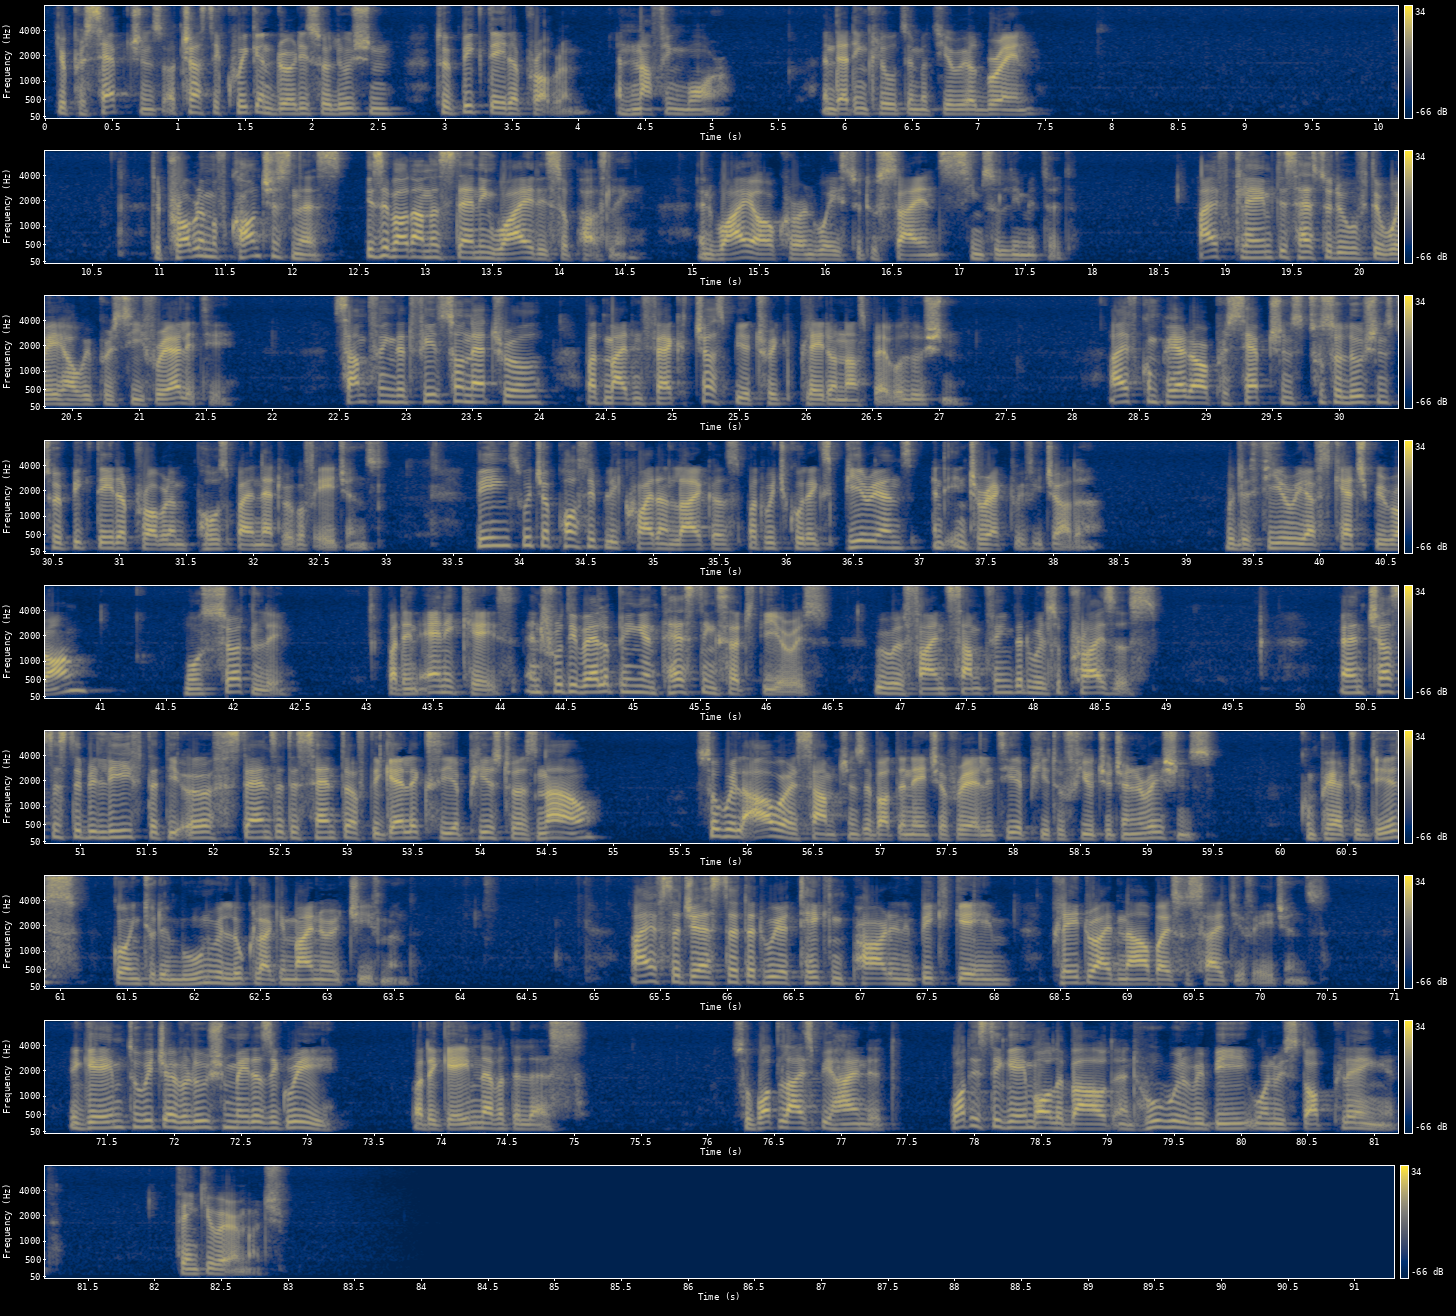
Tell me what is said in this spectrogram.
Your perceptions are just a quick and dirty solution to a big data problem and nothing more and that includes the material brain. The problem of consciousness is about understanding why it is so puzzling and why our current ways to do science seem so limited. I've claimed this has to do with the way how we perceive reality. Something that feels so natural, but might in fact just be a trick played on us by evolution. I've compared our perceptions to solutions to a big data problem posed by a network of agents beings which are possibly quite unlike us, but which could experience and interact with each other. Will the theory I've sketched be wrong? Most certainly. But in any case, and through developing and testing such theories, we will find something that will surprise us. And just as the belief that the Earth stands at the center of the galaxy appears to us now, so will our assumptions about the nature of reality appear to future generations. Compared to this, going to the moon will look like a minor achievement. I have suggested that we are taking part in a big game played right now by a society of agents. A game to which evolution made us agree, but a game nevertheless. So what lies behind it? What is the game all about and who will we be when we stop playing it? Thank you very much.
